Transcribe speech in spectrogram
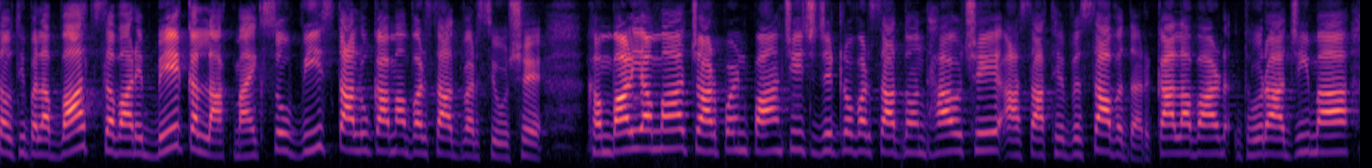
સૌથી પહેલા વાત, સવારે બે કલાકમાં એકસો વીસ તાલુકામાં વરસાદ વરસ્યો છે. ખંભાળિયામાં ચાર પોઈન્ટ પાંચ ઇંચ જેટલો વરસાદ નોંધાયો છે. આ સાથે વિસાવદર, કાલાવાડ, ધોરાજીમાં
